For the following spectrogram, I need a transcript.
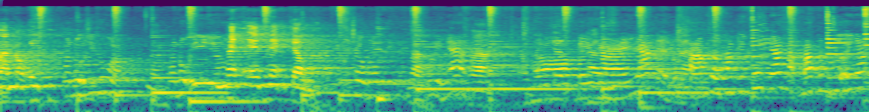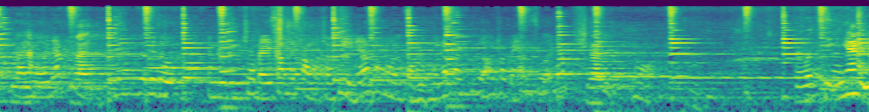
bà nội. Bà nội chị Thu à? Bà nội mẹ em mẹ chồng. chồng em thì Vâng. gửi nhá. vâng. Ờ, bé gái nhá để lúc Dạ. 8 giờ 20 phút nhá nặng 3 cân rưỡi nhá bà Vâng. nhớ nhá. Vâng. Bây giờ em mình cho bé xong cái phòng của cháu chỉ nhá xong rồi khoảng được 15 phút nữa cho bé ăn sữa vâng. Ủa, cảm ơn chị nhớ đi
